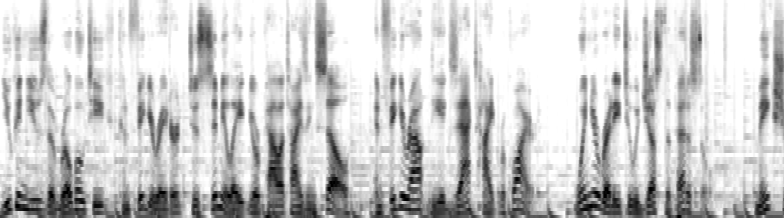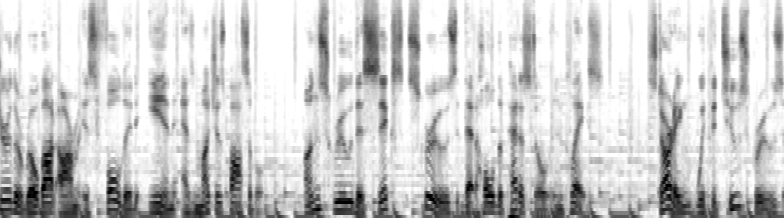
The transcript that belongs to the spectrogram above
you can use the Robotiq configurator to simulate your palletizing cell and figure out the exact height required. When you're ready to adjust the pedestal, make sure the robot arm is folded in as much as possible. Unscrew the six screws that hold the pedestal in place, starting with the two screws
